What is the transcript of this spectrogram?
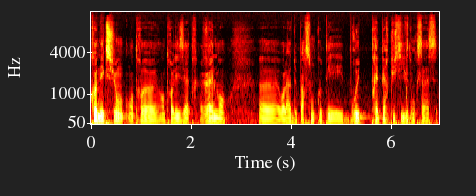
connexion entre, entre les êtres, réellement. Euh, voilà, de par son côté brut, très percussif. Donc ça, c'est-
